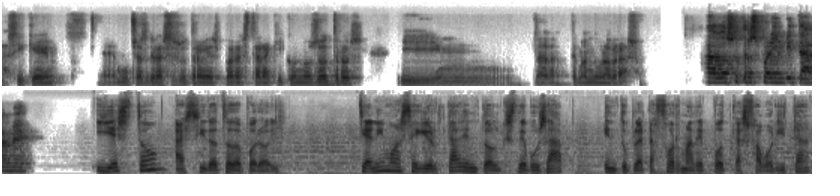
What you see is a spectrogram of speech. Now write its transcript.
así que muchas gracias otra vez por estar aquí con nosotros y mm, nada, te mando un abrazo. A vosotros por invitarme. Y esto ha sido todo por hoy. Te animo a seguir Talent Talks de Busap en tu plataforma de podcast favorita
